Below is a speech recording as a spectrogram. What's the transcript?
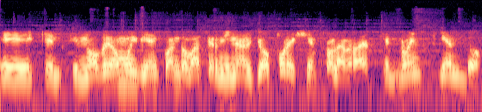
eh, que, no veo muy bien cuándo va a terminar. Yo, por ejemplo, la verdad es que no entiendo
